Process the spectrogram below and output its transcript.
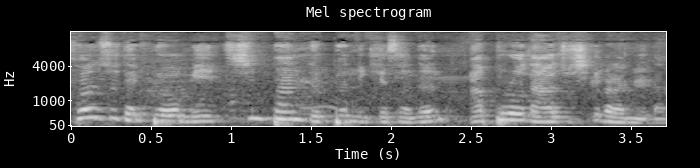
선수 대표 및 심판 대표님께서는 앞으로 나와 주시기 바랍니다.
